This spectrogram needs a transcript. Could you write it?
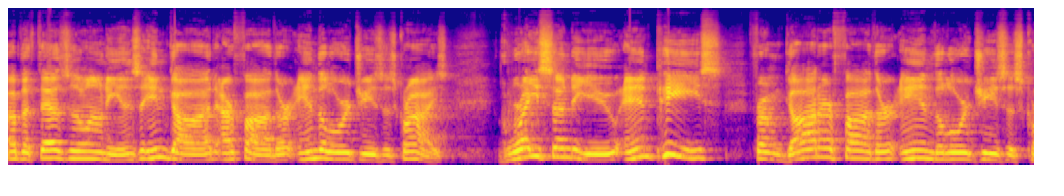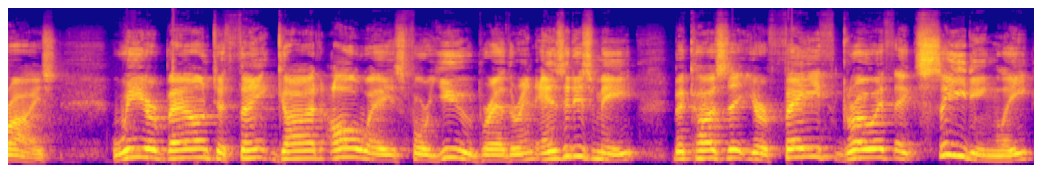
of the Thessalonians in God our Father and the Lord Jesus Christ. Grace unto you and peace from God our Father and the Lord Jesus Christ. We are bound to thank God always for you, brethren, as it is meet, because that your faith groweth exceedingly,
